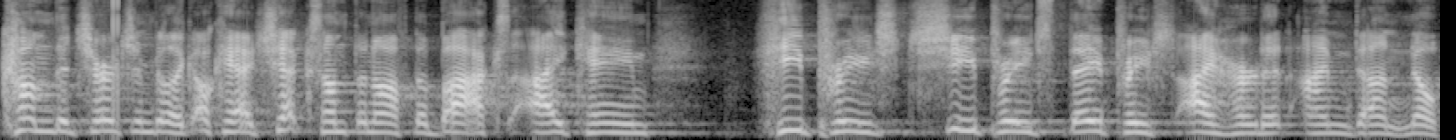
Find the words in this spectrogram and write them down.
come to church and be like, okay, I checked something off the box. I came he preached, she preached, they preached, I heard it, I'm done. No,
